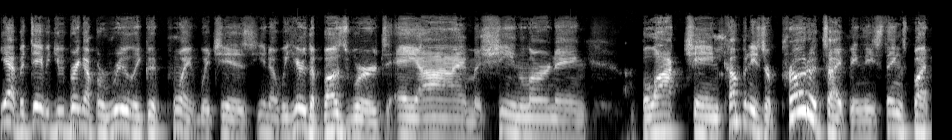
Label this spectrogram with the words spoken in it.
Yeah, but David, you bring up a really good point, which is, you know, we hear the buzzwords AI, machine learning, blockchain. Companies are prototyping these things, but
